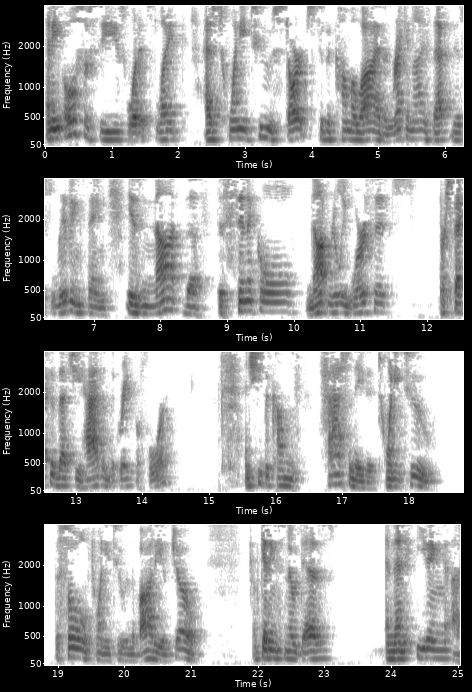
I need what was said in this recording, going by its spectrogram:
And he also sees what it's like as 22 starts to become alive and recognize that this living thing is not the, the cynical, not really worth it perspective that she had in the great before. And she becomes fascinated, 22, the soul of 22 in the body of Joe, of getting to know Dez, and then eating a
